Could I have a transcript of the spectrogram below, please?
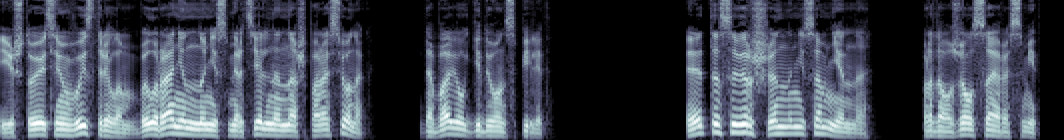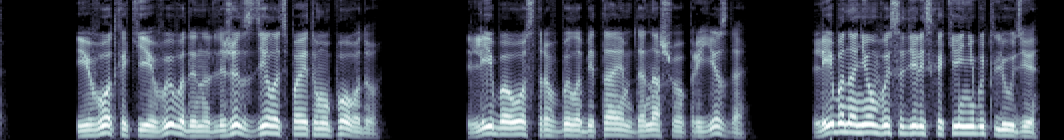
«И что этим выстрелом был ранен, но не смертельно наш поросенок», добавил Гидеон Спилет. «Это совершенно несомненно», продолжал Сайрес Смит. «И вот какие выводы надлежит сделать по этому поводу. Либо остров был обитаем до нашего приезда, либо на нем высадились какие-нибудь люди,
